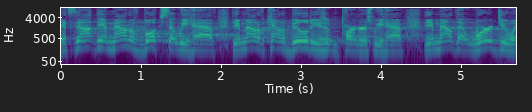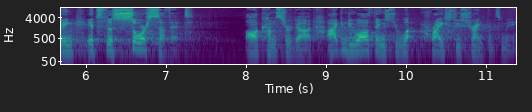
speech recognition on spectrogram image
It's not the amount of books that we have, the amount of accountability partners we have, the amount that we're doing. It's the source of it. All comes through God. I can do all things through what? Christ who strengthens me.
